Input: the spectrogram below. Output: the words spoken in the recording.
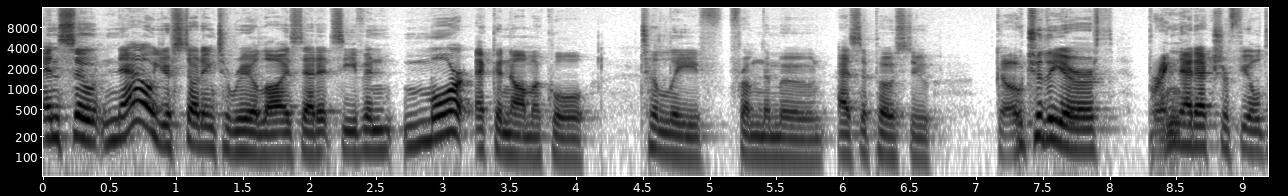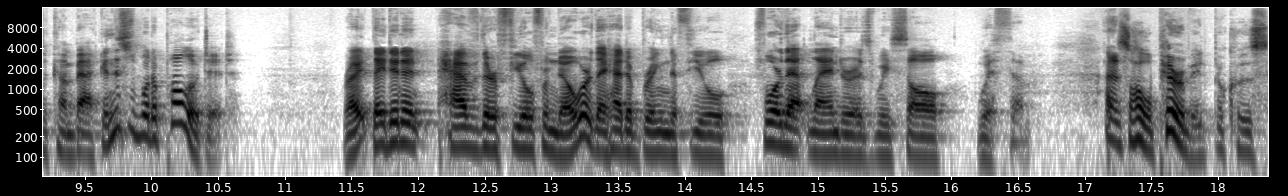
And so now you're starting to realize that it's even more economical to leave from the moon as opposed to go to the Earth, bring that extra fuel to come back. And this is what Apollo did, right? They didn't have their fuel from nowhere. They had to bring the fuel for that lander as we saw with them. And it's a whole pyramid because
